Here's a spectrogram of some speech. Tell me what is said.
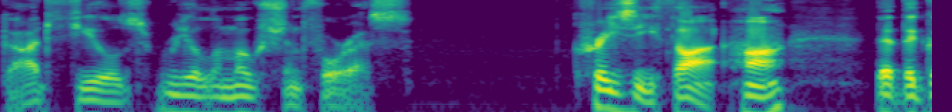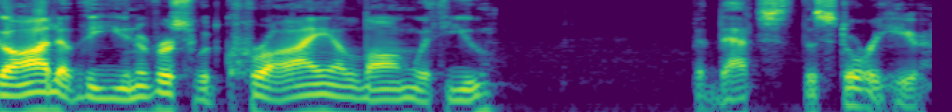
God feels real emotion for us. Crazy thought, huh? That the God of the universe would cry along with you? But that's the story here.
